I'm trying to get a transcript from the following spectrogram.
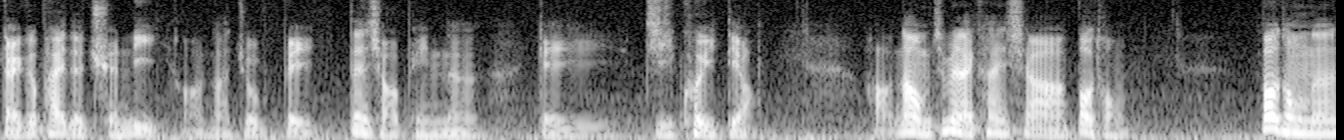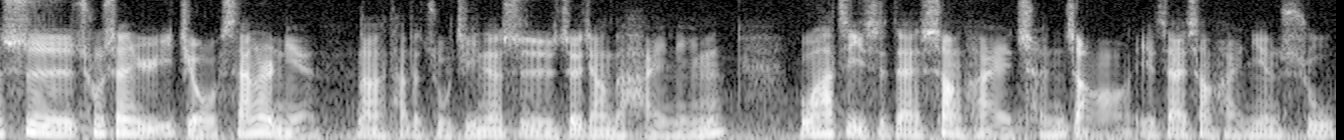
改革派的权力啊，那就被邓小平呢给击溃掉。好，那我们这边来看一下鲍彤。鲍彤呢是出生于一九三二年，那他的祖籍呢是浙江的海宁，不过他自己是在上海成长哦，也在上海念书。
